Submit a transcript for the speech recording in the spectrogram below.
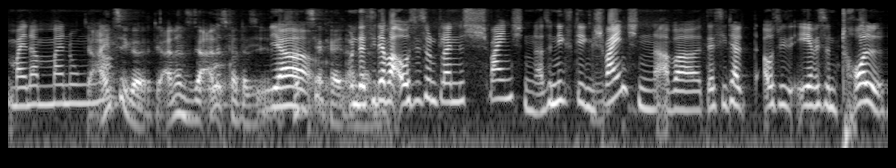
meiner Meinung nach. Der einzige, die anderen sind ja alles Fantasie. Ja, ja und der sieht aber aus wie so ein kleines Schweinchen. Also nichts gegen Schweinchen, aber der sieht halt aus wie eher wie so ein Troll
